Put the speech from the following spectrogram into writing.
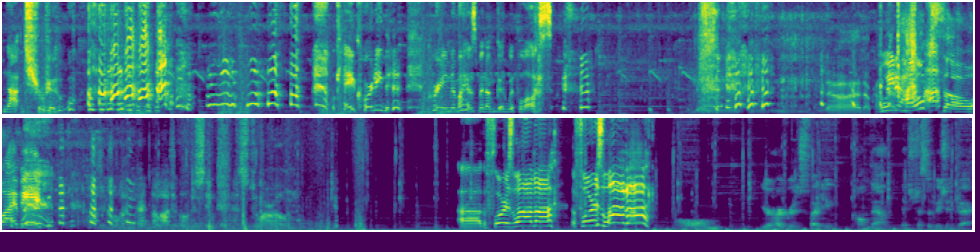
not true. okay, according to according to my husband, I'm good with logs. Uh, no comment. We'd hope so. I mean, Technological distinctiveness to our own. Uh, the floor is lava. The floor is lava. Your heart rate is spiking. Calm down. It's just a vision, Jack.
